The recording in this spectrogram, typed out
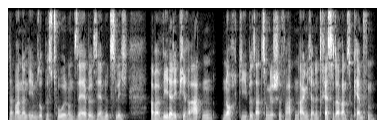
Da waren dann eben so Pistolen und Säbel sehr nützlich. Aber weder die Piraten noch die Besatzung der Schiffe hatten eigentlich ein Interesse daran zu kämpfen,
